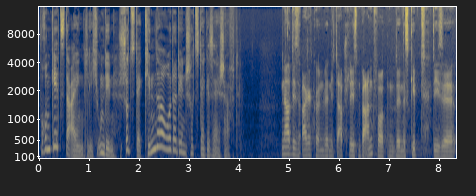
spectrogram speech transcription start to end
worum geht es da eigentlich? Um den Schutz der Kinder oder den Schutz der Gesellschaft? Genau diese Frage können wir nicht abschließend beantworten, denn es gibt diese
